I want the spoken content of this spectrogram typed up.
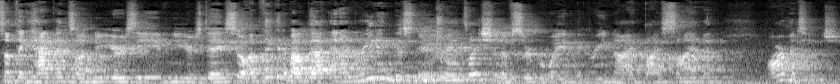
something happens on New Year's Eve, New Year's Day. So I'm thinking about that, and I'm reading this new translation of Sir Gawain and the Green Knight by Simon Armitage.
